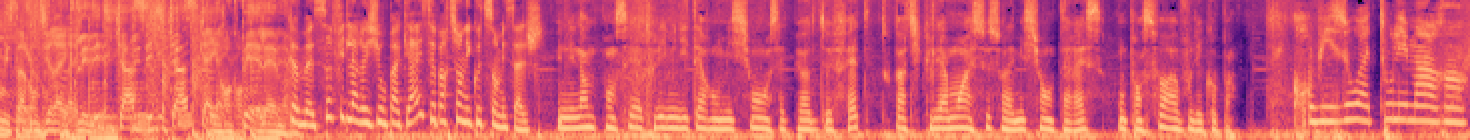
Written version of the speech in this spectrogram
ton message en direct. Les dédicaces, les dédicaces Skyrock PLM. Comme Sophie de la région PACA, et c'est parti, on écoute son message. Une énorme pensée à tous les militaires en mission en cette période de fête, tout particulièrement à ceux sur la mission en Thérèse. On pense fort à vous les copains. Gros bisous à tous les marins.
